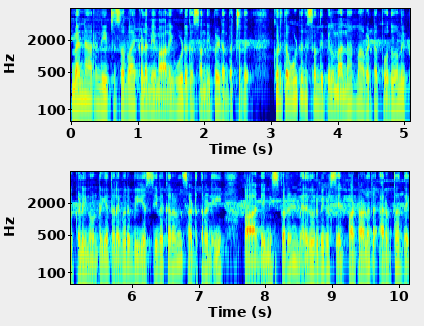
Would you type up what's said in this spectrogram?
மன்னாரில் நேற்று செவ்வாய்க்கிழமை மாலை ஊடக சந்திப்பு இடம்பெற்றது. குறித்த ஊடக சந்திப்பில் மன்னார் மாவட்ட பொது அமைப்புகளின் ஒன்றிய தலைவர் வி. எஸ். சிவகரன் சட்டத்தரணி ப. டெனிஸ்வரன் மனித உரிமைகள் செயற்பாட்டாளர் அருட்தந்தை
